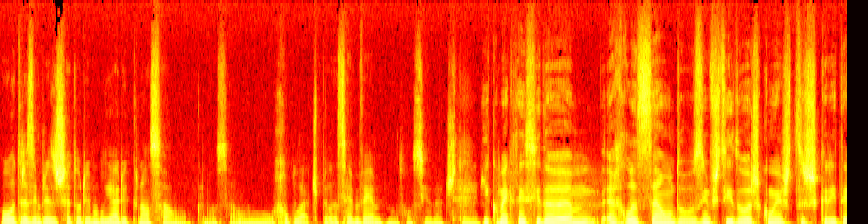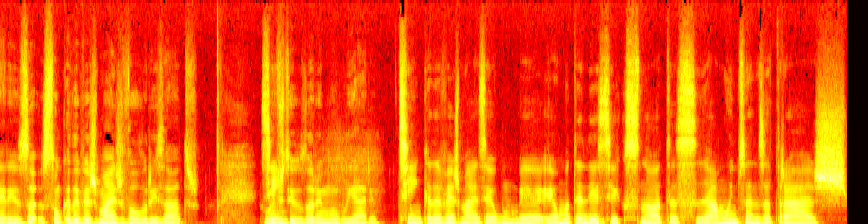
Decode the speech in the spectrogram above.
a outras empresas do setor imobiliário que não são, que não são regulados pela CMVM, não são sociedades. E como é que tem sido a, a relação dos investidores com estes critérios? São cada vez mais valorizados? o Sim. investidor imobiliário? Sim, cada vez mais. É, é, é uma tendência que se nota. Se há muitos anos atrás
